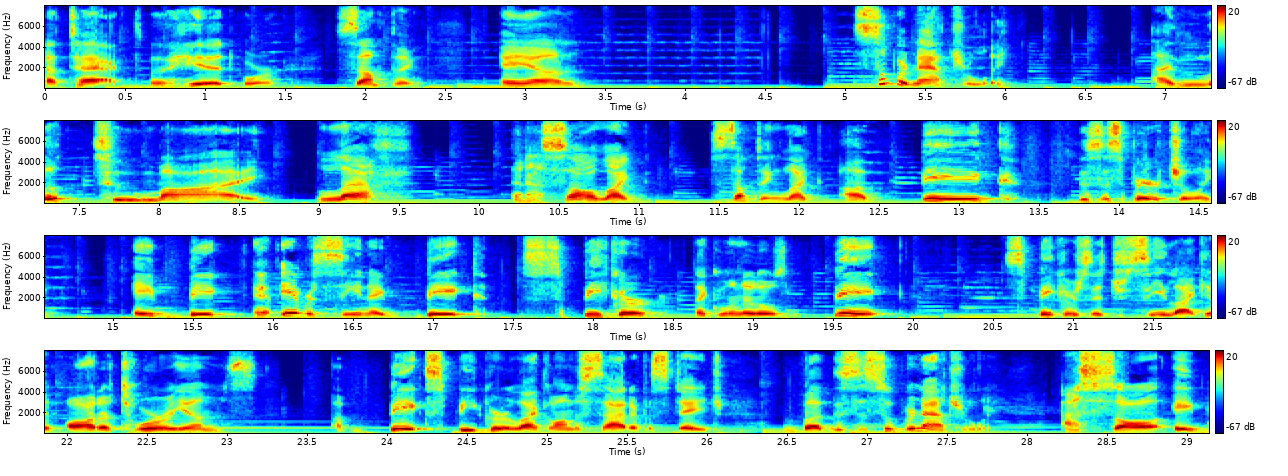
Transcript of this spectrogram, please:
attacked, or hit, or something. And supernaturally, I looked to my left and I saw like something like a big, this is spiritually, a big, have you ever seen a big speaker, like one of those big speakers that you see like in auditoriums, a big speaker like on the side of a stage. But this is supernaturally. I saw a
